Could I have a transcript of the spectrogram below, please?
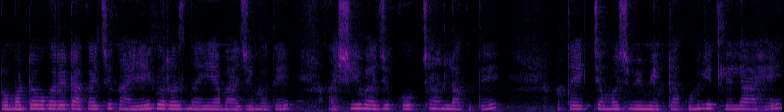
टोमॅटो वगैरे टाकायची काहीही गरज नाही आहे भाजीमध्ये. अशी भाजी खूप छान लागते. आता एक चम्मच मी मीठ टाकून घेतलेलं आहे.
